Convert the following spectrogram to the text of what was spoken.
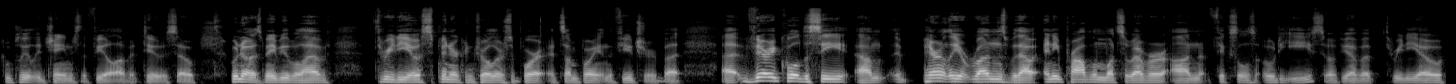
completely change the feel of it too. So who knows? Maybe we'll have 3DO spinner controller support at some point in the future. But uh, very cool to see. Um, apparently, it runs without any problem whatsoever on Fixel's ODE. So if you have a 3DO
